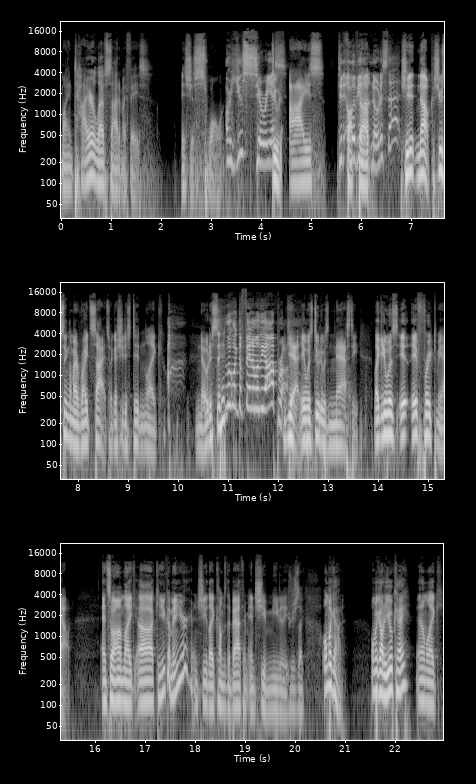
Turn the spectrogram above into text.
my entire left side of my face is just swollen, Are you serious? dude. Eyes. Did Olivia up. not notice that? She didn't know because she was sitting on my right side, so I guess she just didn't like notice it. You look like the Phantom of the Opera. Yeah, it was, dude. It was nasty. Like it was, it, it freaked me out. And so I'm like, uh, "Can you come in here?" And she like comes to the bathroom, and she immediately she's like, "Oh my god, oh my god, are you okay?" And I'm like,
